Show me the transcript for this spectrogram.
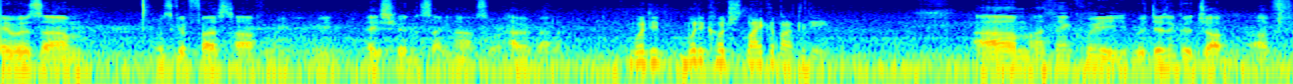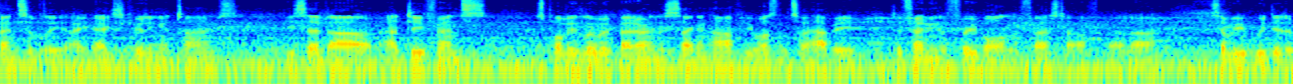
it was um, it was a good first half, and we, we executed in the second half, so we're happy about it. What did what did coach like about the game? Um, I think we, we did a good job offensively, like executing at times. He said uh, our defense was probably a little bit better in the second half. He wasn't so happy defending the free ball in the first half, but uh, so we, we did a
